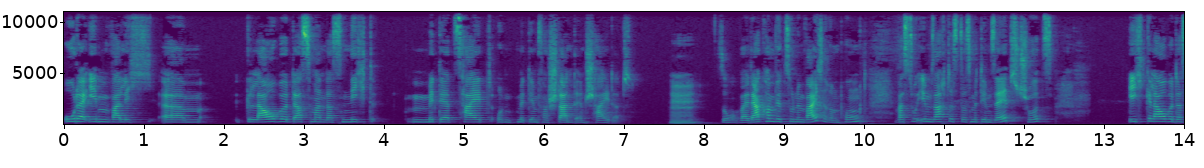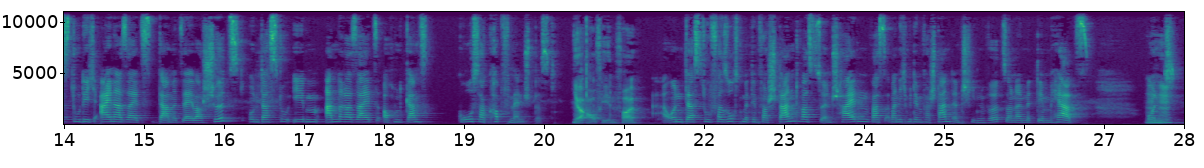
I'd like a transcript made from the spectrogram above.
oder eben, weil ich ähm, glaube, dass man das nicht mit der Zeit und mit dem Verstand entscheidet. Mhm. So, weil da kommen wir zu einem weiteren Punkt, was du eben sagtest, das mit dem Selbstschutz. Ich glaube, dass du dich einerseits damit selber schützt und dass du eben andererseits auch ein ganz großer Kopfmensch bist. Ja, auf jeden Fall. Und dass du versuchst mit dem Verstand was zu entscheiden, was aber nicht mit dem Verstand entschieden wird, sondern mit dem Herz. Und mhm.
